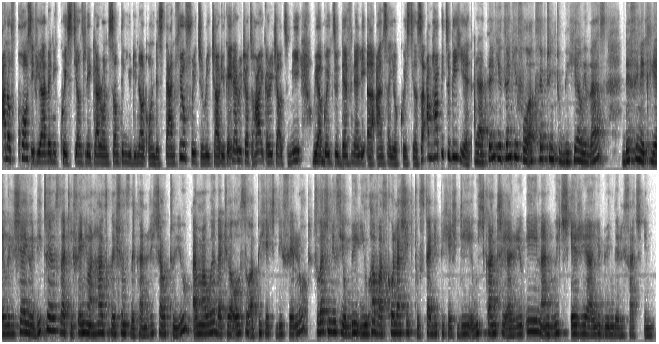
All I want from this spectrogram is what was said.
And of course, if you have any questions later on, something you did not understand, feel free to reach out. You can either reach out to her, you can reach out to me. We are going to definitely uh, answer your questions. So I'm happy to be here. Yeah, thank you. Thank you for accepting to be here with us. Definitely, I will share your details that if anyone has questions, they can reach out to you. I'm aware that you are also a PhD fellow. So that means you'll be you have a scholarship to study PhD which country are you in and which area are you doing the research in?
